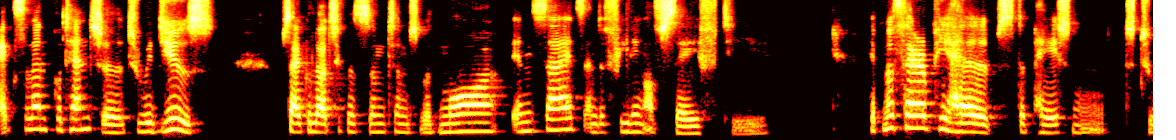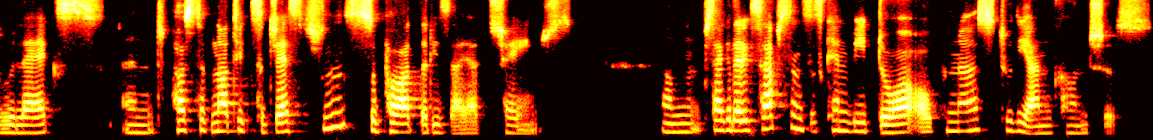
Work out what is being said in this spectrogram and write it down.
excellent potential to reduce psychological symptoms with more insights and a feeling of safety. Hypnotherapy helps the patient to relax, and post hypnotic suggestions support the desired change. Um, psychedelic substances can be door openers to the unconscious.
